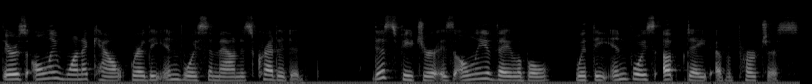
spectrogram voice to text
there is only one account where the invoice amount is credited. This feature is only available with the invoice update of a purchase.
